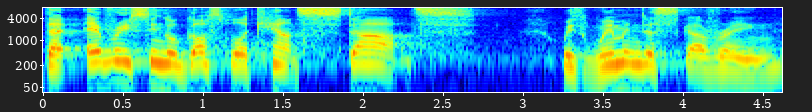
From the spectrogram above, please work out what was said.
that every single gospel account starts with women discovering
